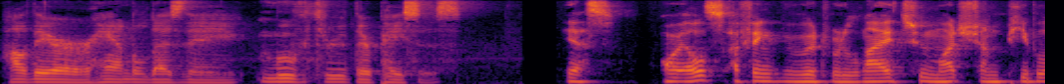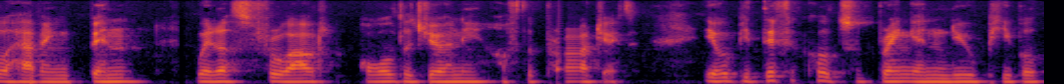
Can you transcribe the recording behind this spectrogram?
how they are handled as they move through their paces. Yes, or else I think we would rely too much on people having been with us throughout all the journey of the project it would be difficult to bring in new people,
